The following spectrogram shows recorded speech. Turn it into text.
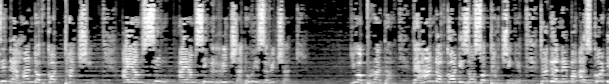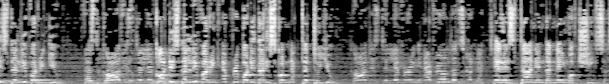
see the hand of God touching. I am seeing, I am seeing Richard. Who is Richard? Your brother. The hand of God is also touching him. Tell your neighbor, as God is delivering you, As God is delivering. God is delivering everybody that is connected to you. God is delivering everyone that's connected. It is done in the name of Jesus.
